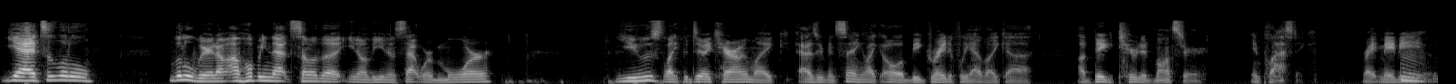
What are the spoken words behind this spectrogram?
yeah, it's a little, little weird. I'm, I'm hoping that some of the, you know, the units that were more used, like the Dimachaeron, like as we've been saying, like oh, it'd be great if we had like a, a big tiered monster in plastic, right? Maybe Hmm.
